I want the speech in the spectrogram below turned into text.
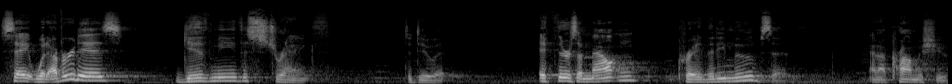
Say, whatever it is, give me the strength to do it. If there's a mountain, pray that He moves it. And I promise you,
